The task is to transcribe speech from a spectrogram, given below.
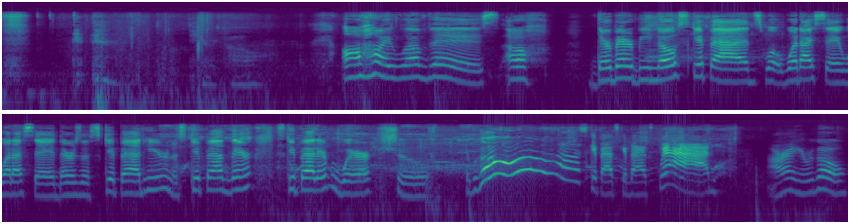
here we go. Oh, I love this. Oh. There better be no skip ads. What what I say, what I say. There's a skip ad here and a skip ad there. Skip ad everywhere. Shoot. Here we go. Ah, skip ad, skip ad, skip ad. All right, here we go.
